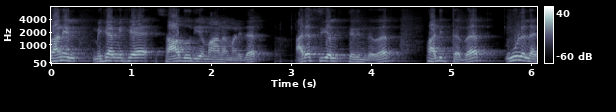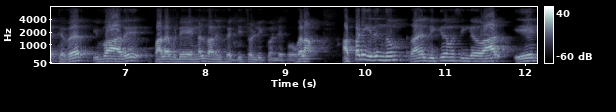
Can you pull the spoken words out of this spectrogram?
ரணில் மிக மிக சாதுரியமான மனிதர் அரசியல் தெரிந்தவர் படித்தவர் ஊழலற்றவர். இவ்வாறு பல விடயங்கள் ரணில் பற்றி சொல்லிக்கொண்டே போகலாம். அப்படி இருந்தும் ரணில் விக்ரமசிங்கவால் ஏன்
